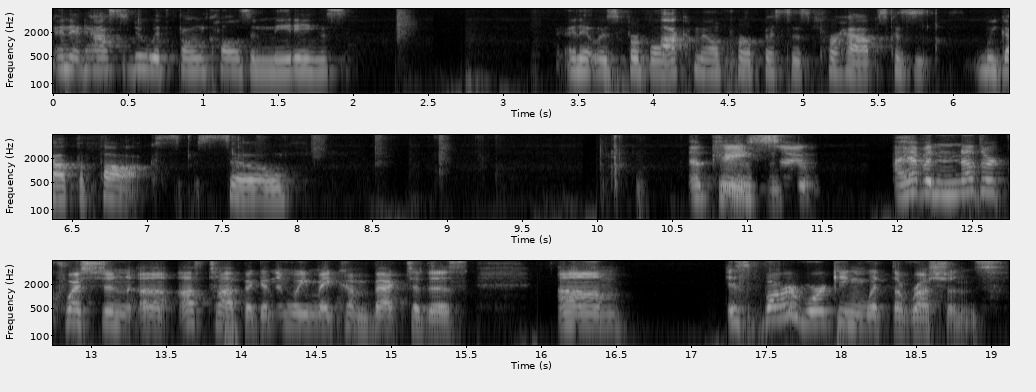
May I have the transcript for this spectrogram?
and it has to do with phone calls and meetings. And it was for blackmail purposes, perhaps, because we got the fox. So. Okay, hmm. so I have another question uh, off topic, and then we may come back to this. Um, is Barr working with the Russians?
